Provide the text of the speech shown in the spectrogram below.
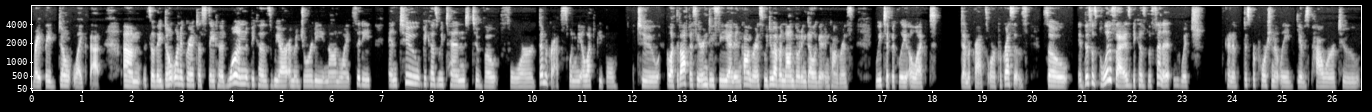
right? They don't like that. Um, so they don't want to grant us statehood, one, because we are a majority non white city, and two, because we tend to vote for Democrats when we elect people to elected office here in DC and in Congress, we do have a non voting delegate in Congress. We typically elect Democrats or progressives. So this is politicized because the Senate, which kind of disproportionately gives power to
